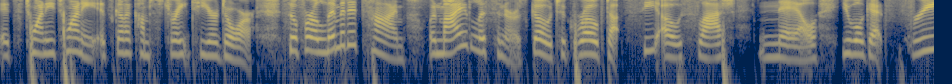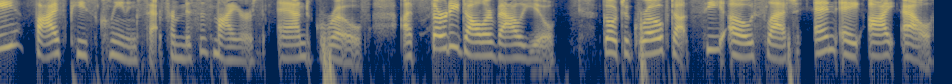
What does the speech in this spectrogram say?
It's 2020. It's going to come straight to your door. So for a limited time, when my listeners go to grove.co slash nail, you will get free five piece cleaning set from Mrs. Meyer's and Grove, a $30 value. Go to grove.co slash N-A-I-L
